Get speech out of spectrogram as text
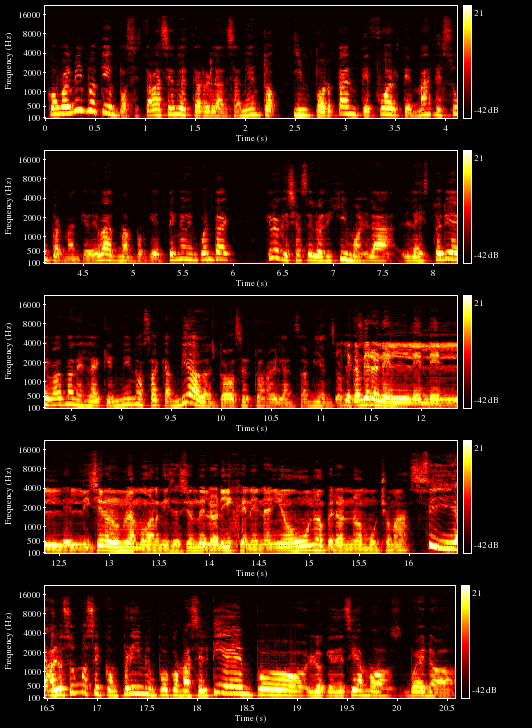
Como al mismo tiempo se estaba haciendo este relanzamiento importante, fuerte, más de Superman que de Batman, porque tengan en cuenta, creo que ya se los dijimos, la, la historia de Batman es la que menos ha cambiado en todos estos relanzamientos. Le cambiaron el, el- el- el- le hicieron una modernización del origen en año 1, pero no mucho más. Sí, a lo sumo se comprime un poco más el tiempo, lo que decíamos, bueno,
